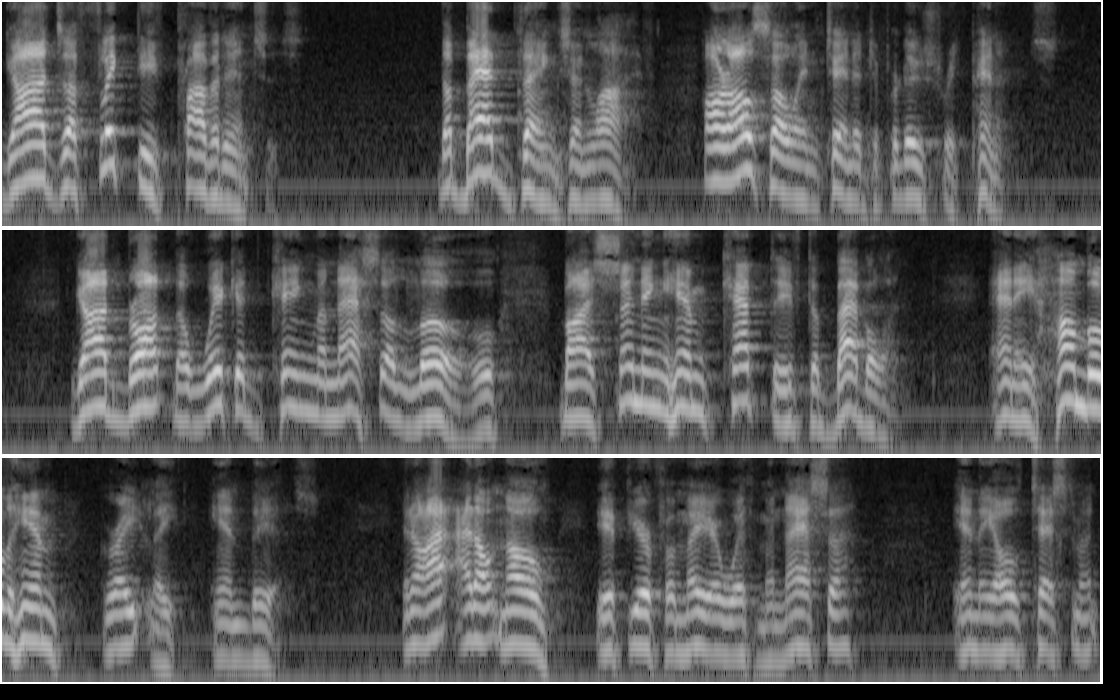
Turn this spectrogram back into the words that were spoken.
God's afflictive providences, the bad things in life, are also intended to produce repentance. God brought the wicked King Manasseh low by sending him captive to Babylon, and he humbled him greatly in this. You know, I, I don't know if you're familiar with Manasseh in the Old Testament,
